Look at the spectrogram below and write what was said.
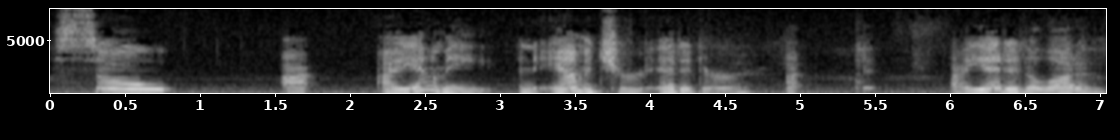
So, I I am a an amateur editor. I, I edit a lot of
